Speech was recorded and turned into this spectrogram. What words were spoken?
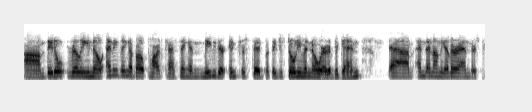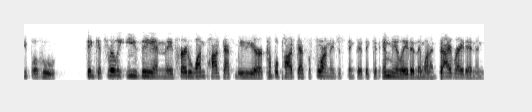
Um, they don't really know anything about podcasting, and maybe they're interested, but they just don't even know where to begin. Um, and then on the other end, there's people who think it's really easy and they've heard one podcast maybe or a couple podcasts before and they just think that they can emulate it and they want to dive right in and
